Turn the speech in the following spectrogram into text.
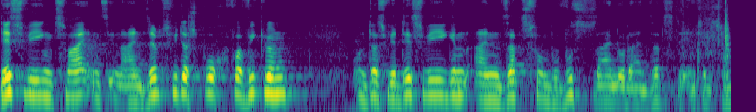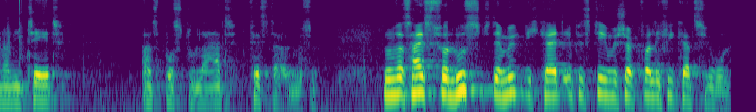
deswegen zweitens in einen Selbstwiderspruch verwickeln und dass wir deswegen einen Satz vom Bewusstsein oder einen Satz der Intentionalität als Postulat festhalten müssen. Nun, was heißt Verlust der Möglichkeit epistemischer Qualifikation?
